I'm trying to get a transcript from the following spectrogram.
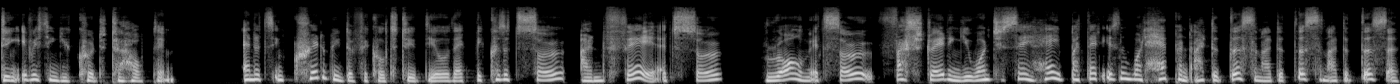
doing everything you could to help them. And it's incredibly difficult to deal with that because it's so unfair. It's so wrong. It's so frustrating. You want to say, Hey, but that isn't what happened. I did this and I did this and I did this. And,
